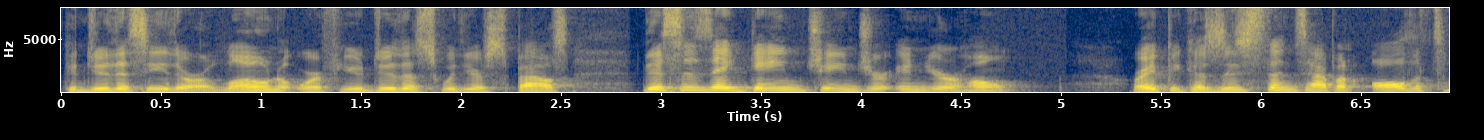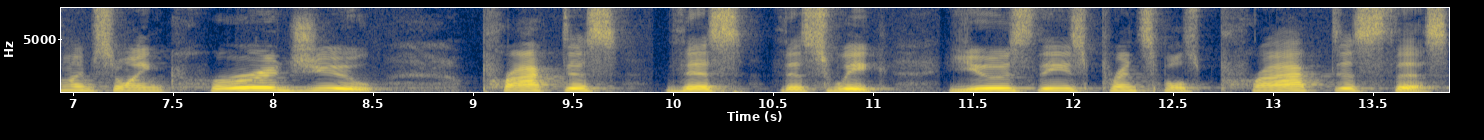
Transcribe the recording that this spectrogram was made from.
can do this either alone or if you do this with your spouse, this is a game changer in your home, right? Because these things happen all the time. So I encourage you practice this this week. Use these principles, practice this.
